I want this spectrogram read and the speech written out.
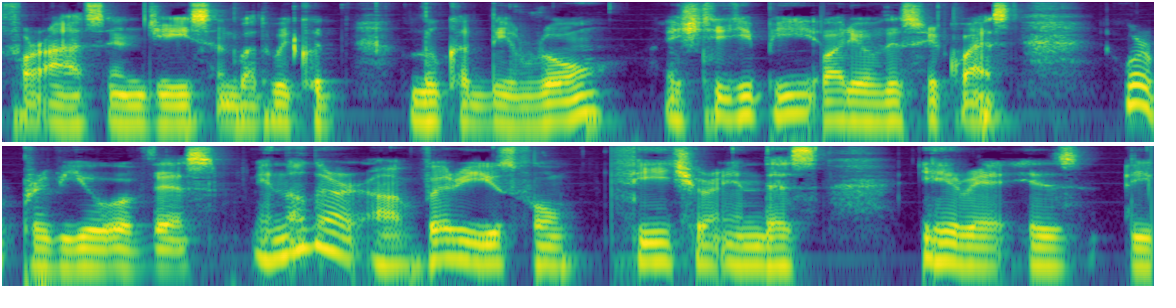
for us in JSON, but we could look at the raw HTTP body of this request or preview of this. Another uh, very useful feature in this area is the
